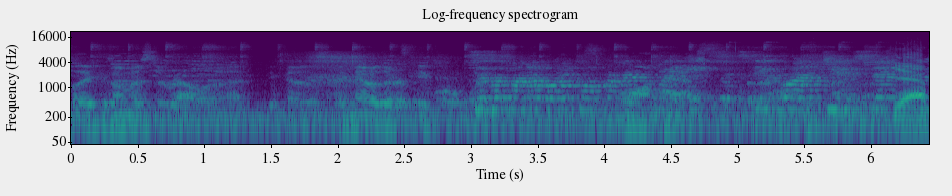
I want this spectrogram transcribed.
like is almost irrelevant because I know there are people. To the final roll call for Long by ass. 861 to send Yeah.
